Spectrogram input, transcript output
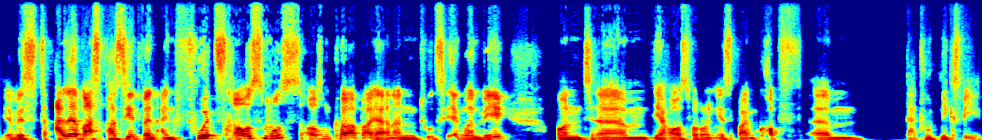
ihr wisst alle, was passiert, wenn ein Furz raus muss aus dem Körper, ja, dann tut es irgendwann weh. Und ähm, die Herausforderung ist beim Kopf, ähm, da tut nichts weh.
